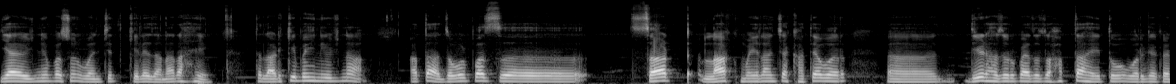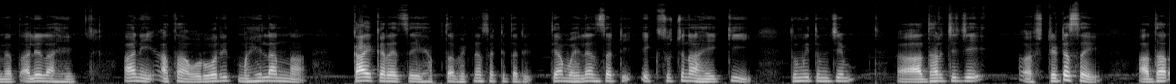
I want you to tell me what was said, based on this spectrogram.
या योजनेपासून वंचित केले जाणार आहे. तर लाडकी बहीण योजना आता जवळपास साठ लाख महिलांच्या खात्यावर दीड हजार रुपयाचा जो हप्ता आहे तो वर्ग करण्यात आलेला आहे. आणि आता उर्वरित महिलांना काय करायचं आहे हप्ता भेटण्यासाठी तरी त्या महिलांसाठी एक सूचना आहे की तुम्ही तुमचे आधारचे जे स्टेटस आहे आधार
